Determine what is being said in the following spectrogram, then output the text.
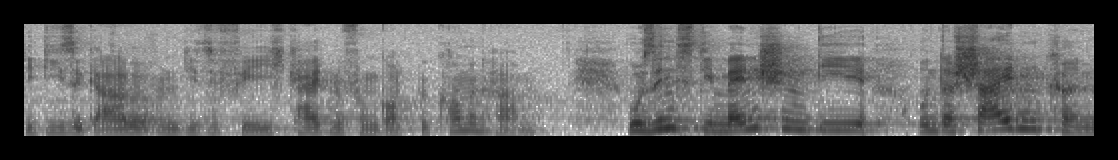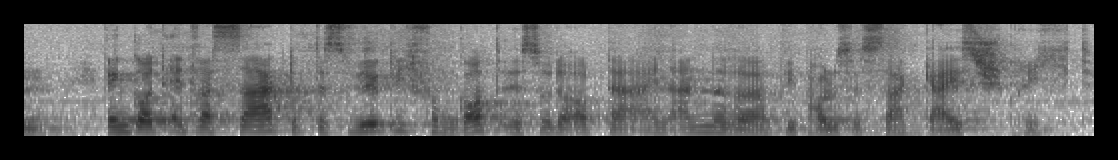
die diese Gabe und diese Fähigkeiten von Gott bekommen haben? Wo sind die Menschen, die unterscheiden können, wenn Gott etwas sagt, ob das wirklich von Gott ist oder ob da ein anderer, wie Paulus es sagt, Geist spricht?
